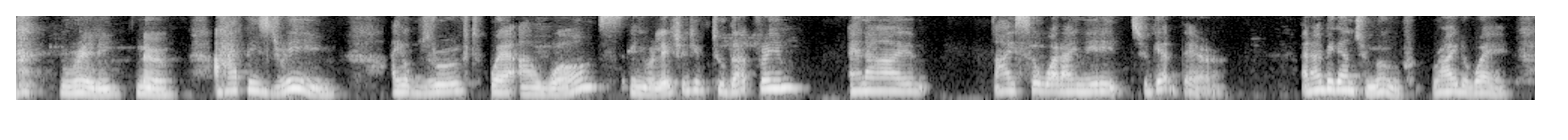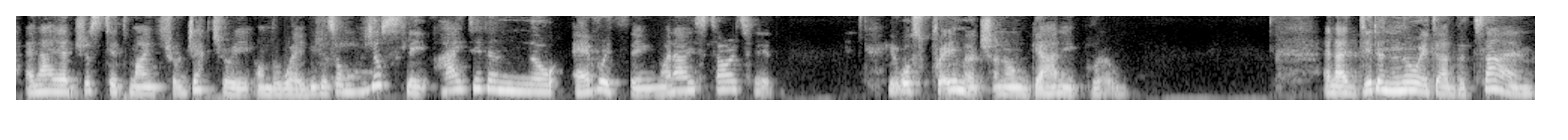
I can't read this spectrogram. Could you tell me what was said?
really, no. I had this dream. I observed where I was in relationship to that dream and I, I saw what I needed to get there. And I began to move right away. And I adjusted my trajectory on the way because obviously I didn't know everything when I started. It was pretty much an organic growth. And I didn't know it at the time,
